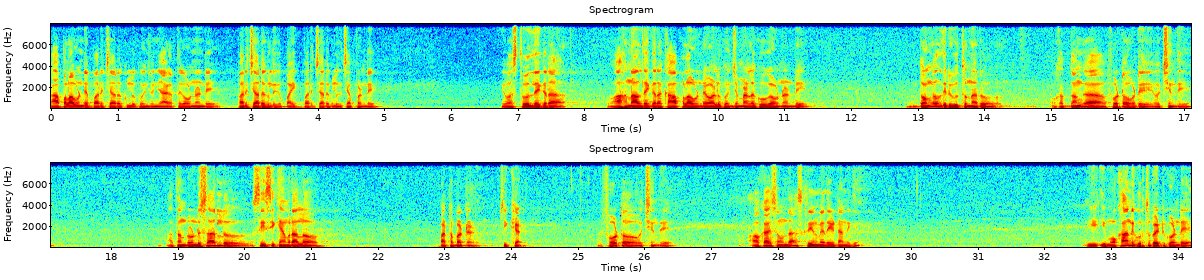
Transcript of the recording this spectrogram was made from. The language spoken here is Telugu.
కాపలా ఉండే పరిచారకులు కొంచెం జాగ్రత్తగా ఉండండి. పరిచారకులకి బైక్ పరిచారకులకు చెప్పండి. ఈ వస్తువుల దగ్గర వాహనాల దగ్గర కాపలా ఉండేవాళ్ళు కొంచెం మెళకువగా ఉండండి. దొంగలు తిరుగుతున్నారు. ఒక దొంగ ఫోటో ఒకటి వచ్చింది. అతను రెండుసార్లు సీసీ కెమెరాలో పట్టబడ్డాడు చిక్కాడు. ఫోటో వచ్చింది. అవకాశం ఉందా స్క్రీన్ మీద వేయడానికి ఈ ఈ ముఖాన్ని గుర్తుపెట్టుకోండి.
